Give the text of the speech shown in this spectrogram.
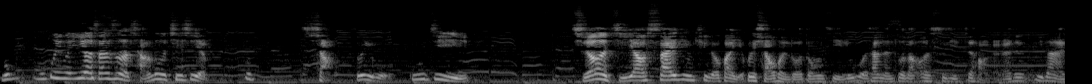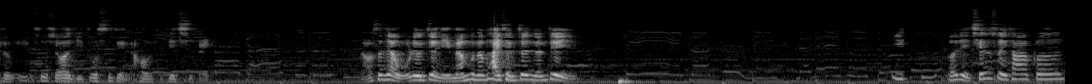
不不过因为一二三四的长度其实也不少，所以我估计十二集要塞进去的话，也会少很多东西。如果它能做到二十四集最好的，但是一般来说是十二集做四件，然后直接起飞。然后剩下五六件，你能不能拍成真人电影？一而且千岁它跟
